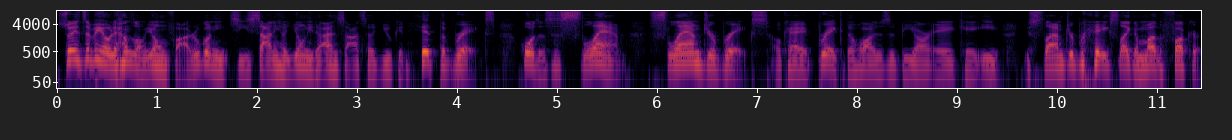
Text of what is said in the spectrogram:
所以这边有两种用法。如果你急刹，你很用力的按刹车，you can hit the brakes，或者是 slam，slammed your brakes。OK，brake 的话就是 B R A K E。You slammed your brakes like a motherfucker。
